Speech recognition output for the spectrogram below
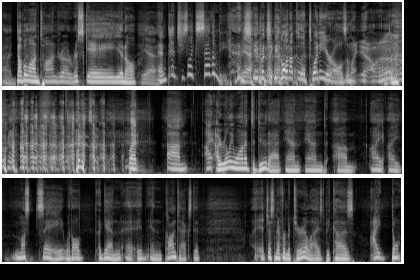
uh, double entendre, risque, you know. Yeah. And and she's like seventy, and Yeah. she, but she'd be going up to the twenty year olds and like, you know. but um, I I really wanted to do that, and and um, I I must say, with all again in, in context, it it just never materialized because I don't.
